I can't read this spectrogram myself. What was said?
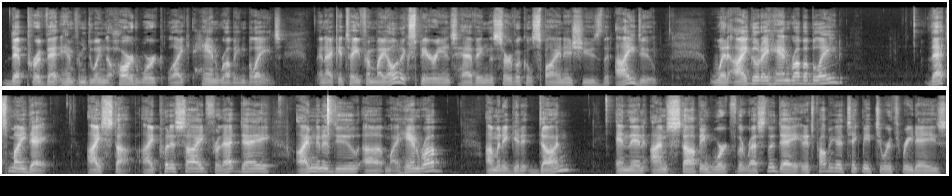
that prevent him from doing the hard work like hand rubbing blades. And I could tell you from my own experience having the cervical spine issues that I do, when I go to hand rub a blade, that's my day. I stop. I put aside for that day, I'm going to do uh, my hand rub. I'm going to get it done. and then I'm stopping work for the rest of the day, and it's probably going to take me two or three days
